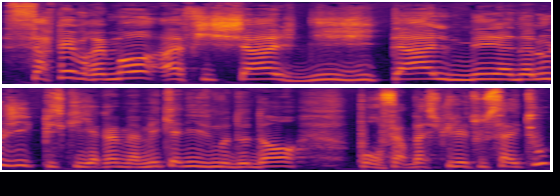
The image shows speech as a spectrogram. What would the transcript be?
ça fait vraiment affichage digital mais analogique, puisqu'il y a quand même un mécanisme dedans pour faire basculer tout ça et tout.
